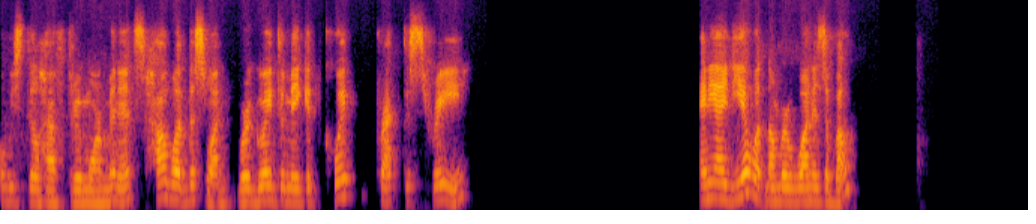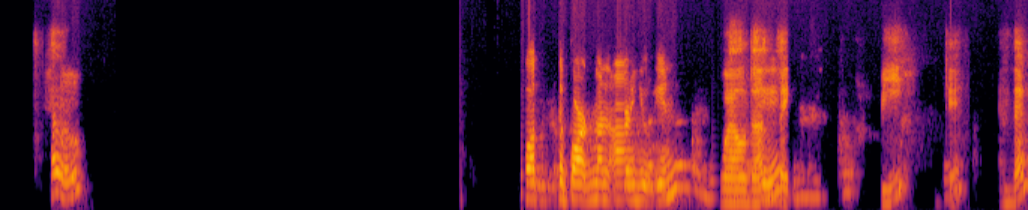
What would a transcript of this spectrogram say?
Oh, we still have three more minutes. How about this one? We're going to make it quick, practice free. Any idea what number one is about? Hello. What department are you in? Well done. B. Okay. And then?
